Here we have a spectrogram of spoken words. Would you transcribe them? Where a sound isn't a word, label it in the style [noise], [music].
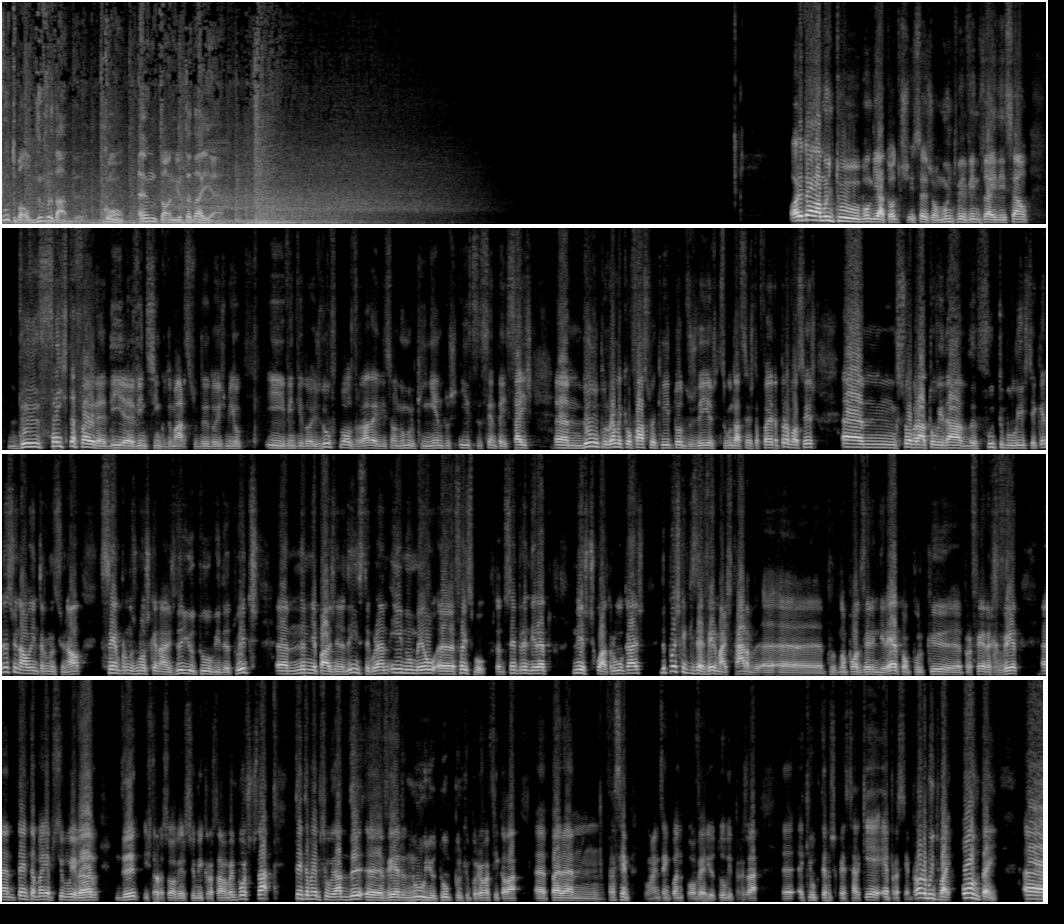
Futebol de Verdade com António Tadeia. Ora, então, olá, muito bom dia a todos e sejam muito bem-vindos à edição de sexta-feira, dia 25 de março de 2022 do Futebol de Verdade, a edição número 566 um, do programa que eu faço aqui todos os dias, de segunda a sexta-feira, para vocês, um, sobre a atualidade futebolística nacional e internacional, sempre nos meus canais de YouTube e da Twitch, um, na minha página de Instagram e no meu uh, Facebook. Portanto, sempre em direto nestes quatro locais. Depois, quem quiser ver mais tarde, uh, uh, porque não pode ver em direto ou porque prefere rever, tem também a possibilidade de. Estava só a ver se o micro estava bem posto, está. Tem também a possibilidade de ver no YouTube, porque o programa fica lá para, um, para sempre, pelo menos enquanto houver YouTube, e para já aquilo que temos que pensar que é, é para sempre. Ora, muito bem, ontem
